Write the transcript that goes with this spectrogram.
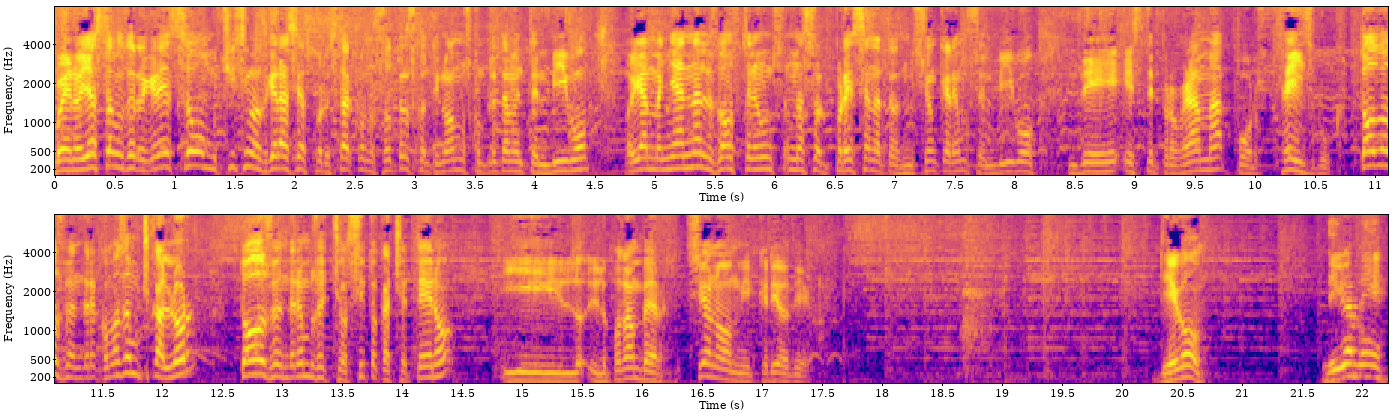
Bueno, ya estamos de regreso. Muchísimas gracias por estar con nosotros. Continuamos completamente en vivo. Oigan, mañana les vamos a tener un- una sorpresa en la transmisión que haremos en vivo de este programa por Facebook. Todos vendremos, como hace mucho calor, todos vendremos de chorcito cachetero y lo, y lo podrán ver. ¿Sí o no, mi querido Diego? Diego. Dígame.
